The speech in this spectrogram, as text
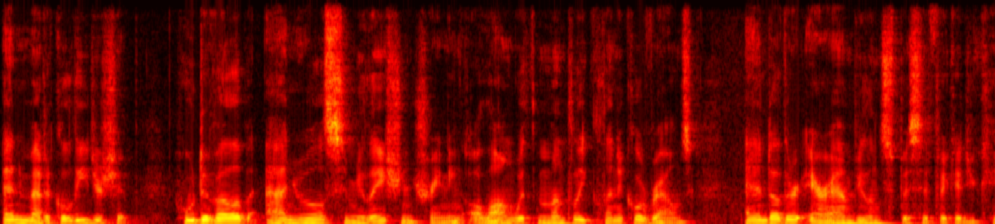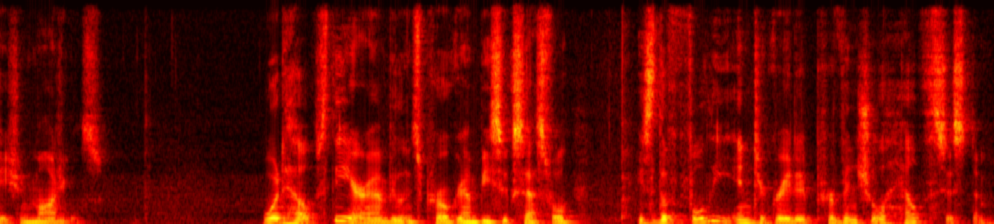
and medical leadership who develop annual simulation training along with monthly clinical rounds and other air ambulance specific education modules. What helps the air ambulance program be successful is the fully integrated provincial health system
